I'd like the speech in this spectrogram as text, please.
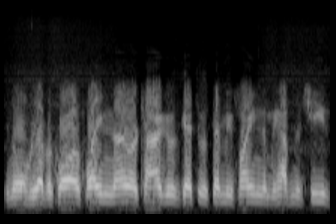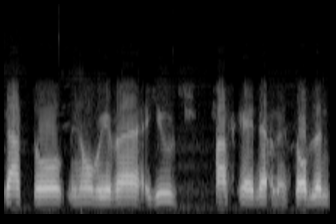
You know, we have a quarter final now. Our target was get to a semi final, and we haven't achieved that. So, you know, we have a, a huge Cascade now against Dublin.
